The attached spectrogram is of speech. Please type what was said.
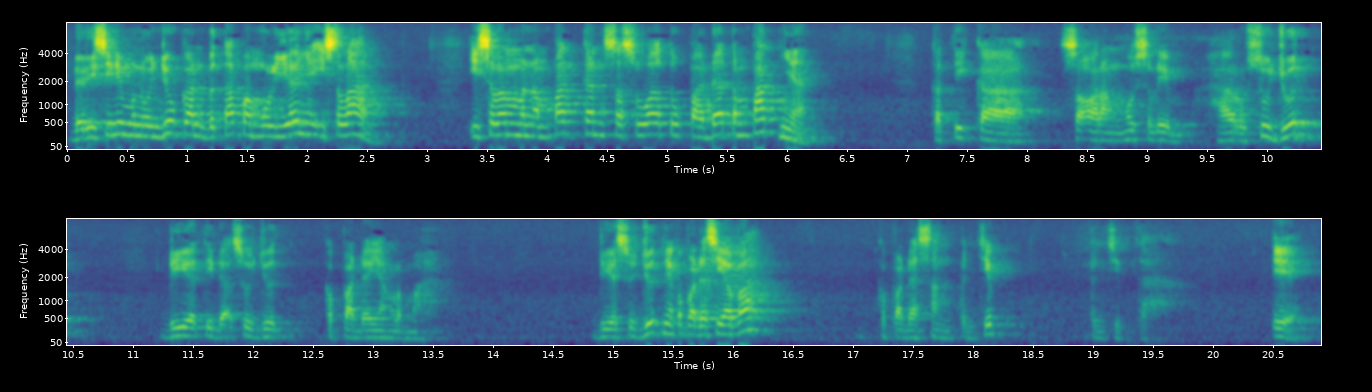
dari sini menunjukkan betapa mulianya Islam. Islam menempatkan sesuatu pada tempatnya. Ketika seorang muslim harus sujud, dia tidak sujud kepada yang lemah dia sujudnya kepada siapa? Kepada sang pencipt, pencipta. Iya.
